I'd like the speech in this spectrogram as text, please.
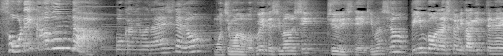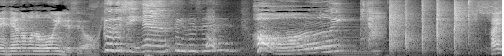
それ買うんだ。お金は大事だよ。持ち物も増えてしまうし、注意していきましょう。貧乏な人に限ってね、部屋のもの多いんですよ。苦しいなすいません。ほーい。来たはい、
